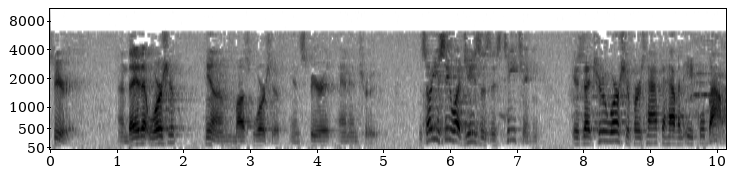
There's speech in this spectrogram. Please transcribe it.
Spirit. And they that worship Him must worship in spirit and in truth. And so you see what Jesus is teaching is that true worshipers have to have an equal balance.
